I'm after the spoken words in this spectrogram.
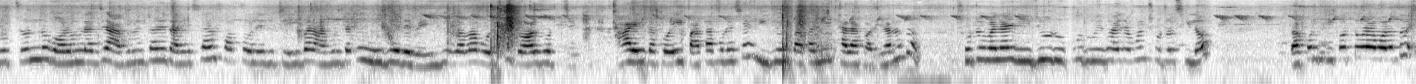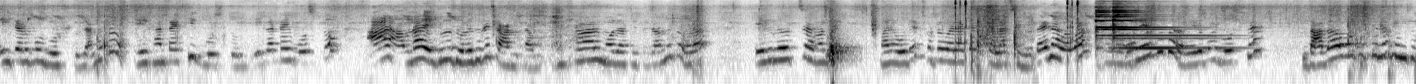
প্রচণ্ড গরম লাগছে, আগুনের ধারে দাঁড়িয়েছিলাম সব চলে এসেছে। এইবার আগুনটাকে নিভিয়ে দেবে। রিজু বাবা বলছে জল ভরছে। আর এই দেখো, এই পাতা পড়েছে, রিজু পাতা নিয়ে খেলা করে, জানো তো? ছোটোবেলায় রিজু, রূপু দুই ভাই যখন ছোট ছিল, তখন কী করতো ওরা বলো তো এইটার উপর বসতো, জানো তো? এইখানটায় ঠিক বসতো, এইখানটায় বসতো। আর আমরা এগুলো ধরে ধরে টানতাম। বিশাল মজা পেতো জানো তো ওরা? এগুলো হচ্ছে আমাদের মানে ওদের ছোটবেলাকার খেলা ছিল, তাই না বাবা? মনে আছে তো? এর উপর বসতে? দাদাও বসেছিল কিন্তু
